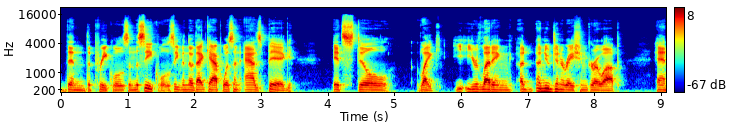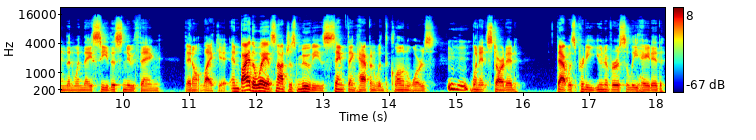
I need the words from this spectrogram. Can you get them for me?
then the prequels and the sequels, even though that gap wasn't as big, it's still like you're letting a, a new generation grow up and then when they see this new thing they don't like it. And by the way it's not just movies. Same thing happened with the clone wars. Mhm. when it started that was pretty universally hated.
